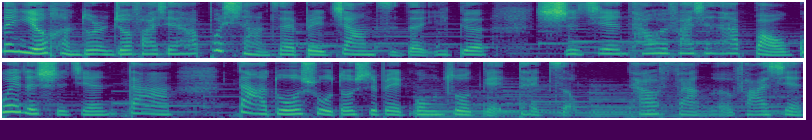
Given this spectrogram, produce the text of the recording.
那也有很多人就发现他不想再被这样子的一个时间，他会发现他宝贵的时间大大多数都是被工作给带走，他反而发现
